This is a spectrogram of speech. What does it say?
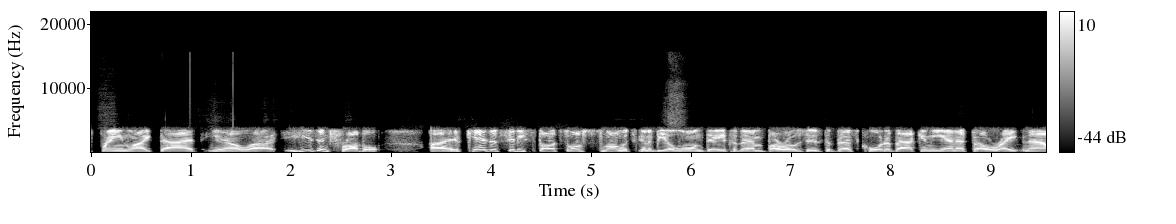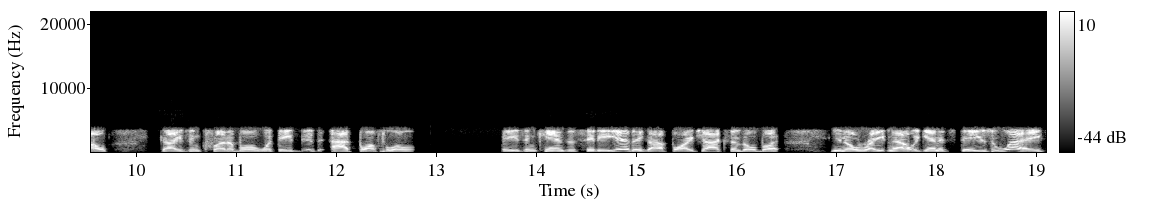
sprain like that. You know, uh, he's in trouble. Uh, if Kansas City starts off slow, it's going to be a long day for them. Burrows is the best quarterback in the NFL right now. Guy's incredible. What they did at Buffalo, amazing. Kansas City, yeah, they got by Jacksonville, but you know, right now, again, it's days away.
